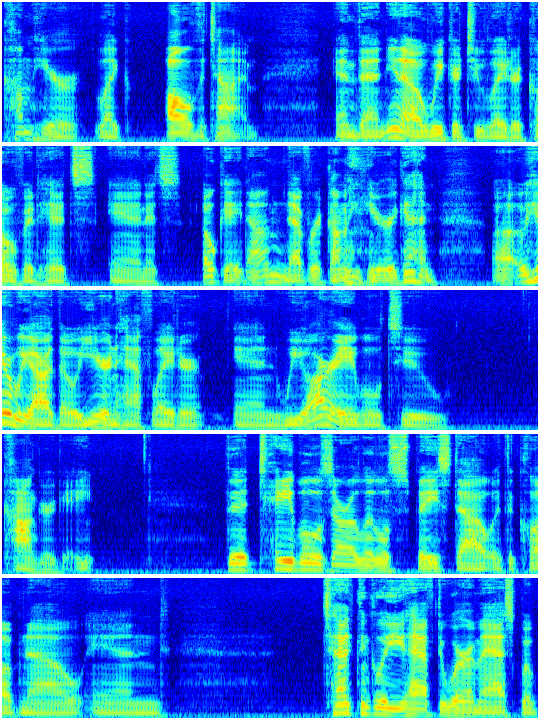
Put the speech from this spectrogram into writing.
come here like all the time. And then, you know, a week or two later, COVID hits, and it's okay, now I'm never coming here again. Uh, here we are, though, a year and a half later, and we are able to congregate. The tables are a little spaced out at the club now, and technically you have to wear a mask, but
